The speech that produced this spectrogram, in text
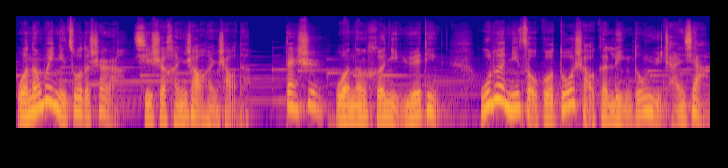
我能为你做的事儿啊，其实很少很少的，但是我能和你约定，无论你走过多少个凛冬与蝉夏，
